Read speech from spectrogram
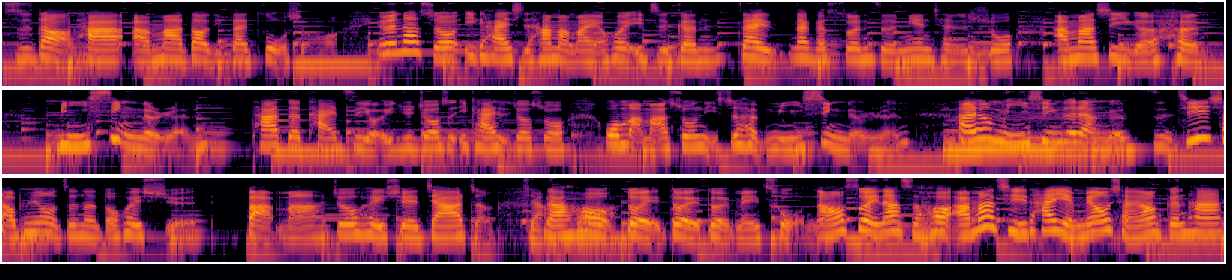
知道他阿妈到底在做什么。因为那时候一开始，他妈妈也会一直跟在那个孙子面前说，阿妈是一个很迷信的人。他的台词有一句就是一开始就说我妈妈说你是很迷信的人，还用迷信这两个字。其实小朋友真的都会学。爸妈就会学家长，然后对对对，没错。然后所以那时候阿妈其实她也没有想要跟他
